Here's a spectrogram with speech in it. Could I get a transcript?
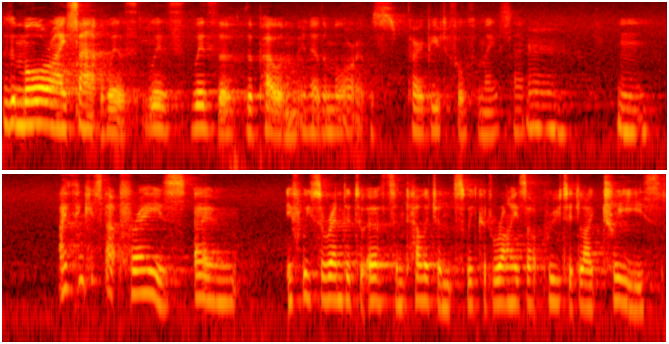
the more I sat with with with the, the poem, you know, the more it was very beautiful for me. So, mm. Mm. I think it's that phrase. Um, if we surrendered to Earth's intelligence, we could rise up rooted like trees.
